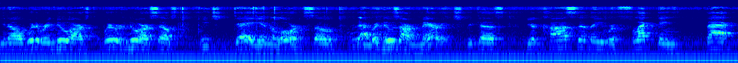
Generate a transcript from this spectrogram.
You know, we're to renew our we renew ourselves each day in the Lord. So that Mm-hmm. renews our marriage because you're constantly reflecting back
